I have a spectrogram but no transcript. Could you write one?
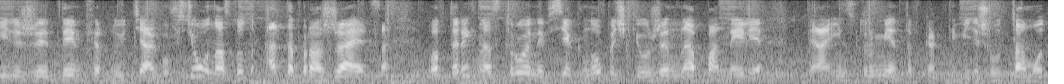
или же демпферную тягу. Все у нас тут отображается. Во-вторых, настроены все кнопочки уже на панели а, инструментов. Как ты видишь, вот там вот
